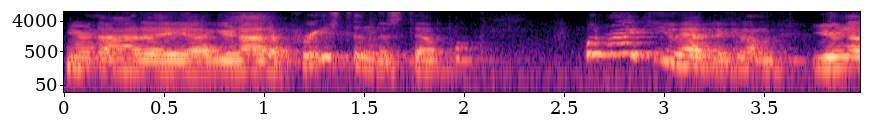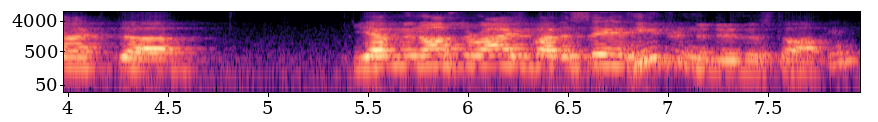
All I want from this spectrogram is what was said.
You're not a, uh, you're not a priest in this temple. What right do you have to come? You're not, uh, you haven't been authorized by the Sanhedrin to do this talking.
